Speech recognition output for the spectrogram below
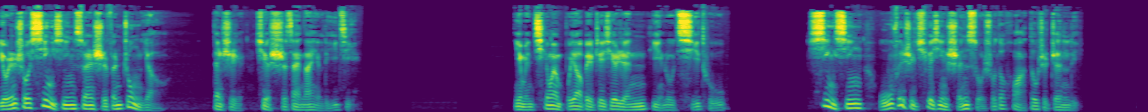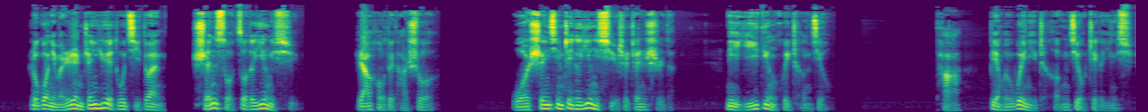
有人说信心虽然十分重要，但是却实在难以理解。你们千万不要被这些人引入歧途。信心无非是确信神所说的话都是真理。如果你们认真阅读几段神所做的应许，然后对他说：“我深信这个应许是真实的，你一定会成就。”他便会为你成就这个应许。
